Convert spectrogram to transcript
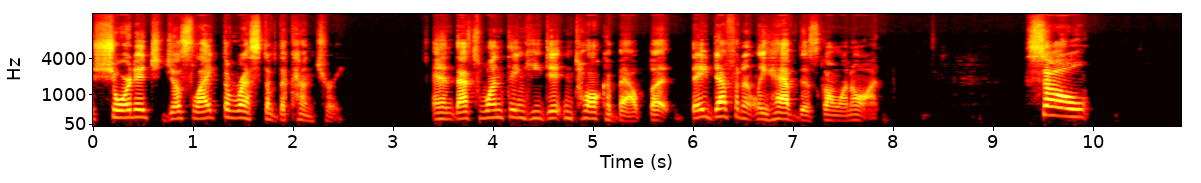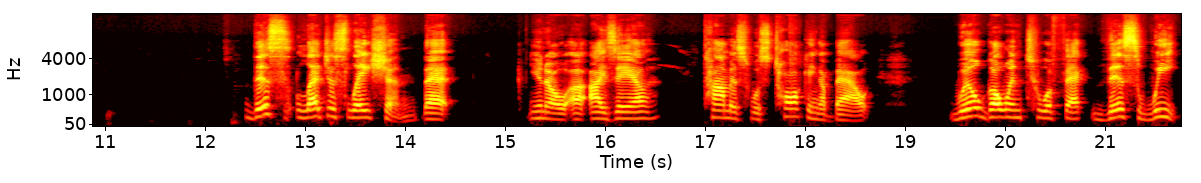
shortage just like the rest of the country. And that's one thing he didn't talk about, but they definitely have this going on. So, this legislation that, you know, uh, Isaiah Thomas was talking about will go into effect this week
